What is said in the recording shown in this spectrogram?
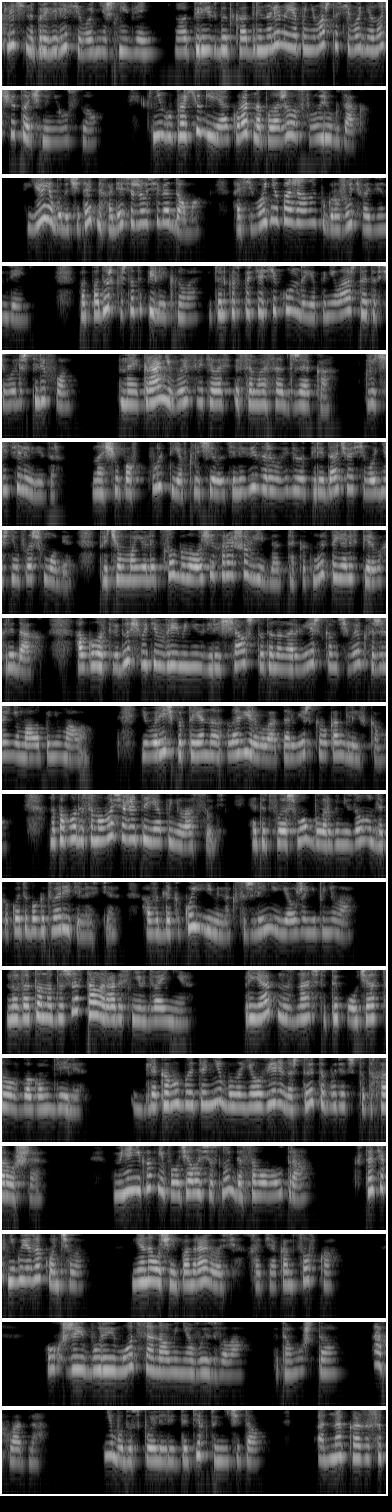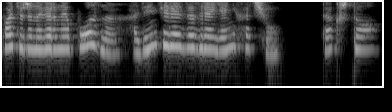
отлично провели сегодняшний день. Но от переизбытка адреналина я поняла, что сегодня ночью точно не усну. Книгу про Хюги я аккуратно положила в свой рюкзак. Ее я буду читать, находясь уже у себя дома. А сегодня, пожалуй, погружусь в один день. Под подушкой что-то пиликнуло, и только спустя секунду я поняла, что это всего лишь телефон. На экране высветилась СМС от Джека. «Включи телевизор». Нащупав пульт, я включила телевизор и увидела передачу о сегодняшнем флешмобе. Причем мое лицо было очень хорошо видно, так как мы стояли в первых рядах. А голос ведущего тем временем верещал что-то на норвежском, чего я, к сожалению, мало понимала. Его речь постоянно лавировала от норвежского к английскому. Но по ходу самого сюжета я поняла суть. Этот флешмоб был организован для какой-то благотворительности, а вот для какой именно, к сожалению, я уже не поняла. Но зато на душе стало радостнее вдвойне. Приятно знать, что ты поучаствовал в благом деле. Для кого бы это ни было, я уверена, что это будет что-то хорошее. У меня никак не получалось уснуть до самого утра. Кстати, книгу я закончила. Мне она очень понравилась, хотя концовка... Ух же и бурю эмоций она у меня вызвала, потому что... Ах, ладно. Не буду спойлерить для тех, кто не читал. Однако засыпать уже, наверное, поздно, а день терять зазря я не хочу. Так что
